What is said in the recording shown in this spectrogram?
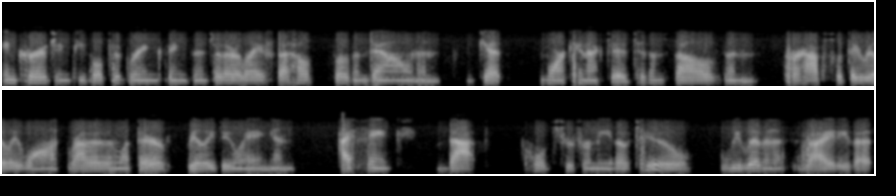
encouraging people to bring things into their life that help slow them down and get more connected to themselves and perhaps what they really want rather than what they're really doing. And I think that holds true for me though too. We live in a society that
